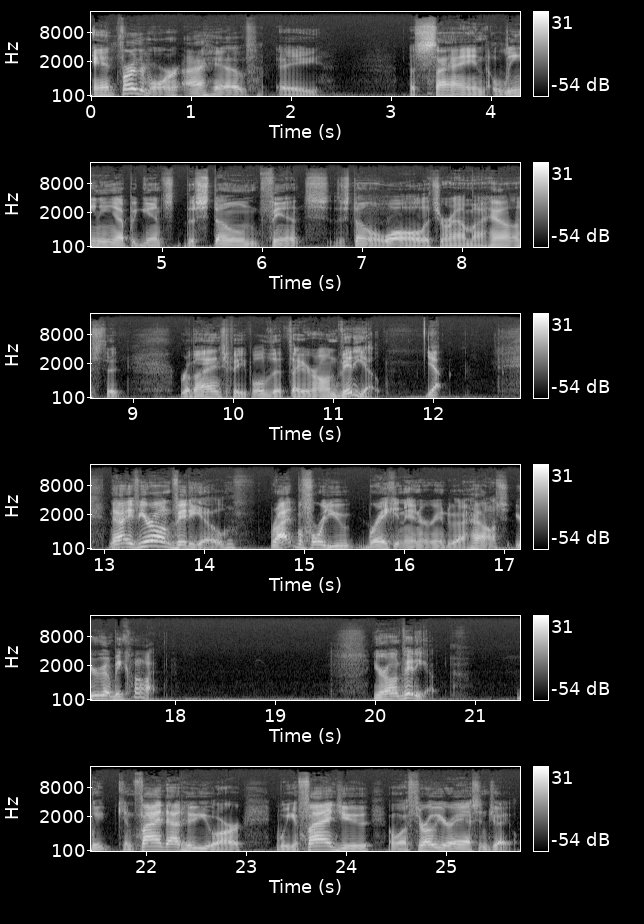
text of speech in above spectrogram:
And furthermore, I have a a sign leaning up against the stone fence, the stone wall that's around my house that reminds people that they are on video. Yep. Now, if you're on video right before you break and enter into a house, you're going to be caught. You're on video. We can find out who you are. We can find you, and we'll throw your ass in jail.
